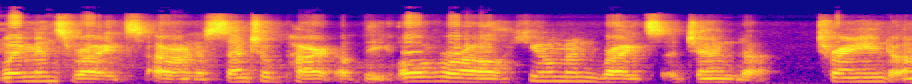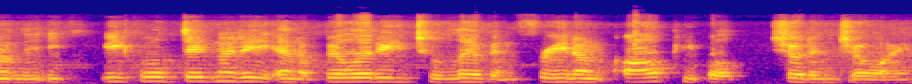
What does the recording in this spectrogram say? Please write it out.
Women's rights are an essential part of the overall human rights agenda, trained on the equal dignity and ability to live in freedom all people should enjoy.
